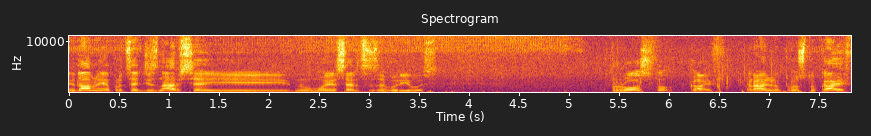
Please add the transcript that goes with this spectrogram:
Недавно я про це дізнався і ну, моє серце загорілось. Просто кайф. Реально просто кайф.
